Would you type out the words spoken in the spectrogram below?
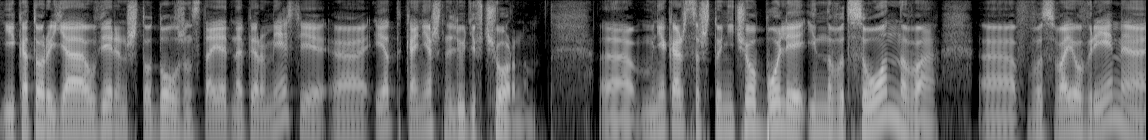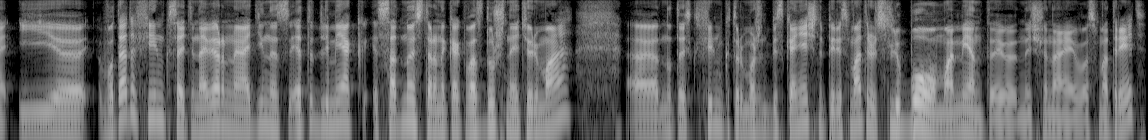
и который я уверен, что должен стоять на первом месте, это, конечно, «Люди в черном». Мне кажется, что ничего более инновационного Э, в свое время. И э, вот этот фильм, кстати, наверное, один из... Это для меня, с одной стороны, как «Воздушная тюрьма», Э, ну, то есть фильм, который можно бесконечно пересматривать с любого момента, э, начиная его смотреть.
